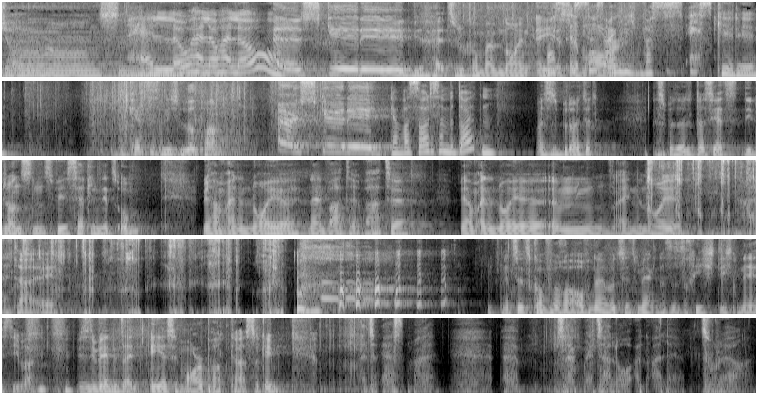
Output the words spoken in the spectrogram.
Johnsons. Hello, hello, hello. Es geht! Wie- Herzlich willkommen beim neuen ASMR. Was ist das eigentlich? Was ist SKD? Du kennst es nicht, Lil Pump? It! Ja, was soll das denn bedeuten? Weißt du, was das bedeutet? Das bedeutet, dass jetzt die Johnsons, wir setteln jetzt um. Wir haben eine neue, nein, warte, warte. Wir haben eine neue, ähm, eine neue, Alter, ey. Jetzt setzt Kopfhörer auf und dann würdest du jetzt merken, dass es richtig nasty war. Wir werden jetzt ein ASMR-Podcast, okay? Also erstmal ähm, sagen wir jetzt Hallo an alle Zuhörer.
